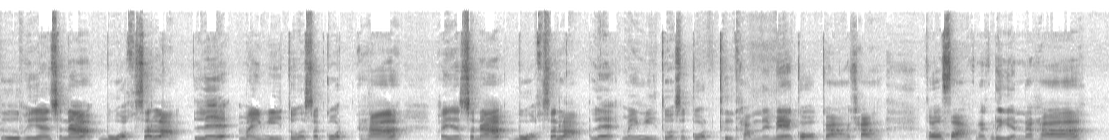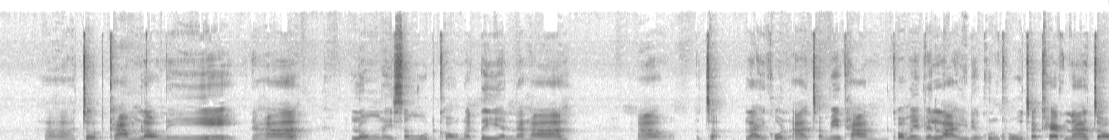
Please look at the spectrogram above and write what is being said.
คือพยัญชนะบวกสระและไม่มีตัวสะกดนะคะพยัญชนะบวกสระและไม่มีตัวสะกด คือคำในแม่กอกาค่ะ ก็ฝากนักเรียนนะคะ จดคำเหล่านี้นะคะ ลงในสมุดของนักเรียนนะคะอ้าวจะหลายคนอาจจะไม่ทัน ก็ไม่เป็นไร เดี๋ยวคุณครูจะแคปหน้าจอ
